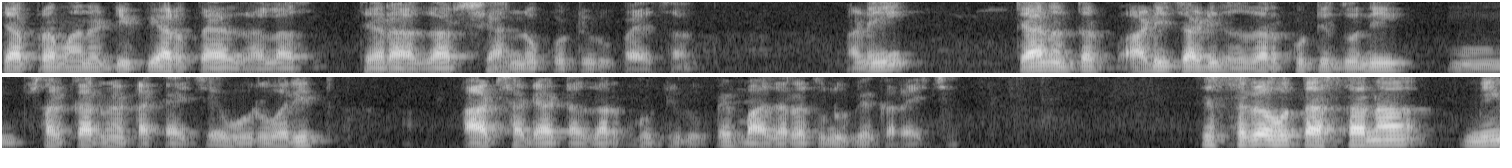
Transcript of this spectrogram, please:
त्याप्रमाणे डी पी आर तयार झाला तेरा हजार शहाण्णव कोटी रुपयाचा. आणि त्यानंतर अडीच अडीच हजार कोटी दोन्ही सरकारनं टाकायचे. उर्वरित आठ साडेआठ हजार कोटी रुपये बाजारातून उभे करायचे. हे सगळं होत असताना मी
